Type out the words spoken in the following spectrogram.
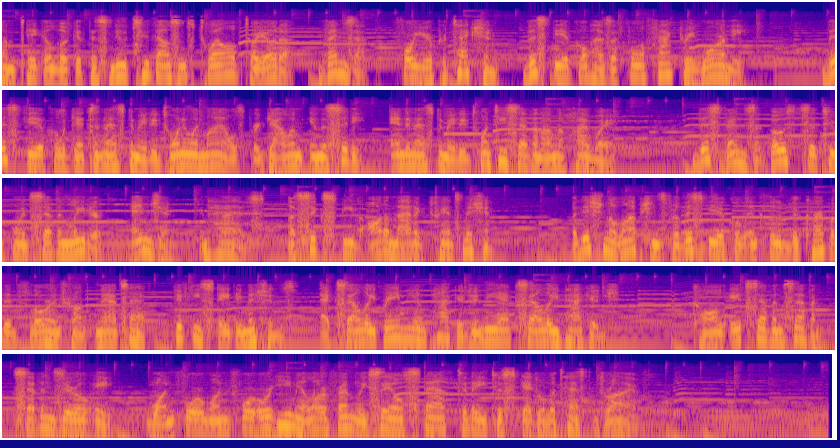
come take a look at this new 2012 Toyota Venza. For your protection, this vehicle has a full factory warranty. This vehicle gets an estimated 21 miles per gallon in the city, and an estimated 27 on the highway. This Venza boasts a 2.7-liter engine, and has a 6-speed automatic transmission. Additional options for this vehicle include the carpeted floor and trunk mat set, 50 state emissions, XLE Premium Package and the XLE Package. Call 877-708-1414 or email our friendly sales staff today to schedule a test drive.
